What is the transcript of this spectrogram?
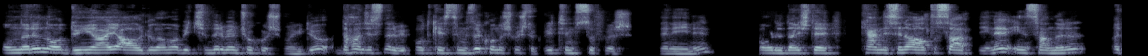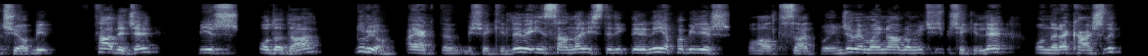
onların o dünyayı algılama biçimleri benim çok hoşuma gidiyor. Daha öncesinde de bir podcastimizde konuşmuştuk. Ritim Sıfır deneyini. Orada da işte kendisini 6 saatliğine insanların açıyor. Bir sadece bir odada duruyor ayakta bir şekilde ve insanlar istediklerini yapabilir o 6 saat boyunca ve Marina Abramovic hiçbir şekilde onlara karşılık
